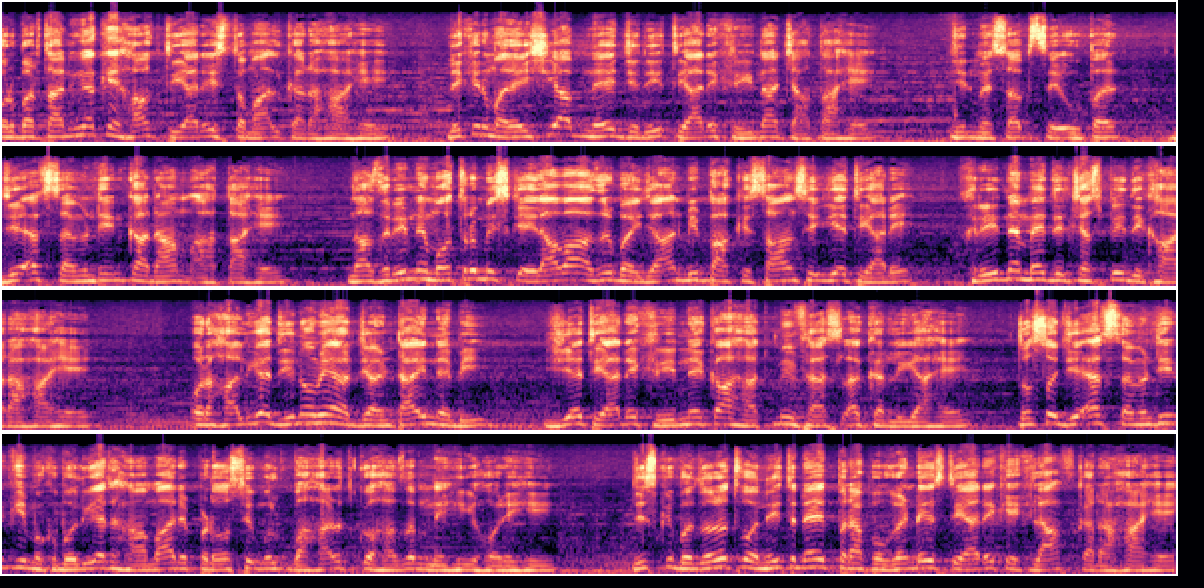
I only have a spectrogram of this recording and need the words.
और बरतानिया के हक तैयारे इस्तेमाल कर रहा है। लेकिन मलेशिया अब नए जदीद तैयारे खरीदना चाहता है, जिनमें सबसे ऊपर जे एफ़ सेवनटीन का नाम आता है। नाजरीन, मोहतरम, इसके अलावा अजरबैजान भी पाकिस्तान से ये तैयारे खरीदने में दिलचस्पी दिखा रहा है। और हालिया दिनों में अर्जेंटाइन ने भी ये तैयारे खरीदने का हतमी फैसला कर लिया है। दोस्तों जे एफ़ सेवनटीन की मकबूलियत हमारे पड़ोसी मुल्क भारत को हजम नहीं हो रही। जिसकी बदौलत वो नित नए प्रापोगंडे इस तैयारी के खिलाफ कर रहा है।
